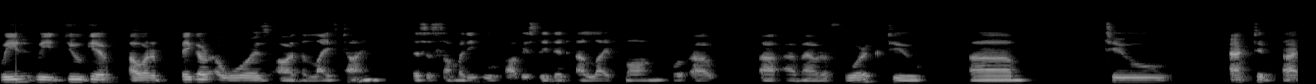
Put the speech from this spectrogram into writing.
we we do give our bigger awards are the lifetime. This is somebody who obviously did a lifelong uh, uh, amount of work to um, to active uh,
